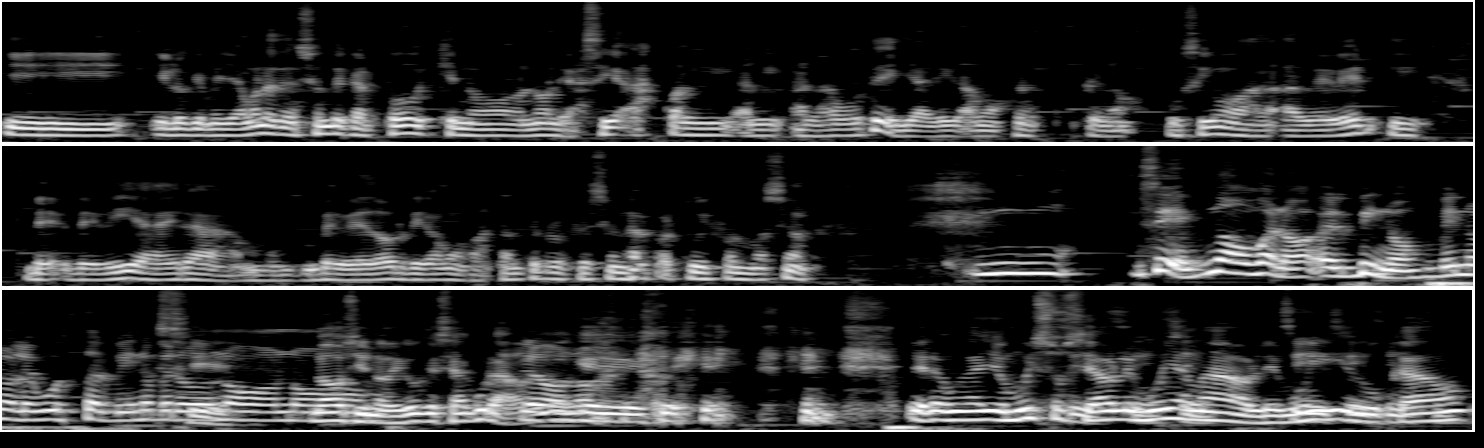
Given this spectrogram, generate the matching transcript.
Y, y lo que me llamó la atención de Karpov es que no, no le hacía asco al- al- a la botella, digamos, que nos pusimos a, a beber y be- bebía, era un bebedor, digamos, bastante profesional para tu información. Mm, sí, no, bueno, el vino. Vino le gusta el vino, pero Sí. no, no. No, si no digo que sea curado. No. que- era un gallo muy sociable, Sí, sí, muy amable, muy educado.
